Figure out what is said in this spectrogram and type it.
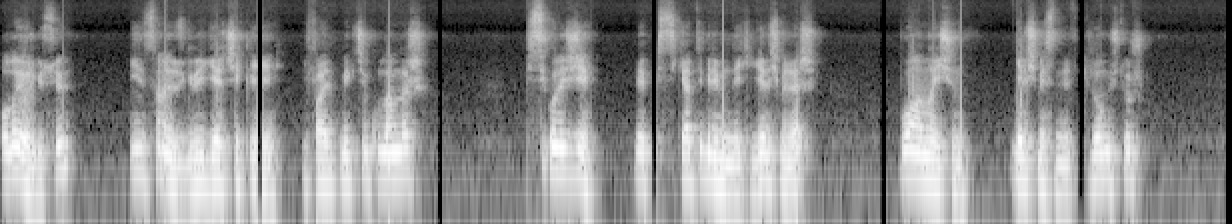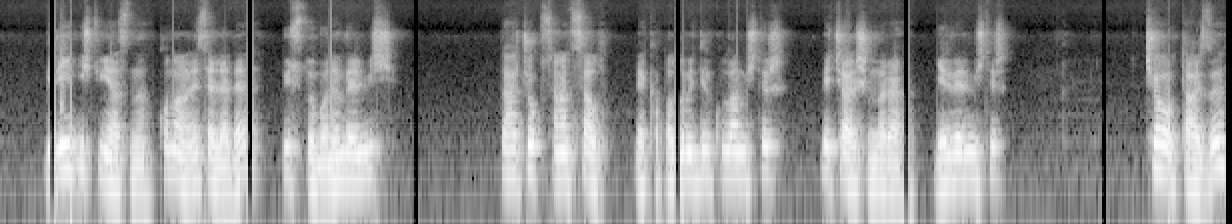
olay örgüsü insana özgü bir gerçekliği ifade etmek için kullanılır. Psikoloji ve psikiyatri bilimindeki gelişmeler bu anlayışın gelişmesinde etkili olmuştur. Bireyin iç dünyasını konu alan eserlerde üsluba önem verilmiş, daha çok sanatsal ve kapalı bir dil kullanmıştır ve çağrışımlara yer verilmiştir. Çehov tarzı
